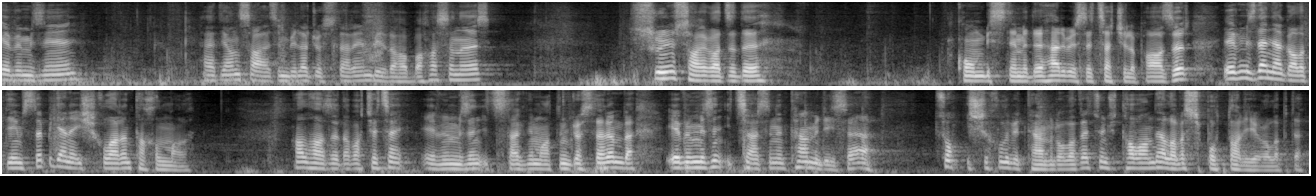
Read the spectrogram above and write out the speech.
evimizin hədyanı sahəsini belə göstərim, bir daha baxasınız. Suyun sayğacıdır. Kombi sistemidir. Hər birisi çəkilib hazır. Evimizdə nə qalıb deyim sizə? Bir dənə işıqların taxılmağı. Hal-hazırda bax keçək evimizin iç təqdimatını göstərim və evimizin içərisinin təmiri isə çox işıqlı bir təmir olacaq. Çünki tavanda əlavə spotlar yığılıbdır.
